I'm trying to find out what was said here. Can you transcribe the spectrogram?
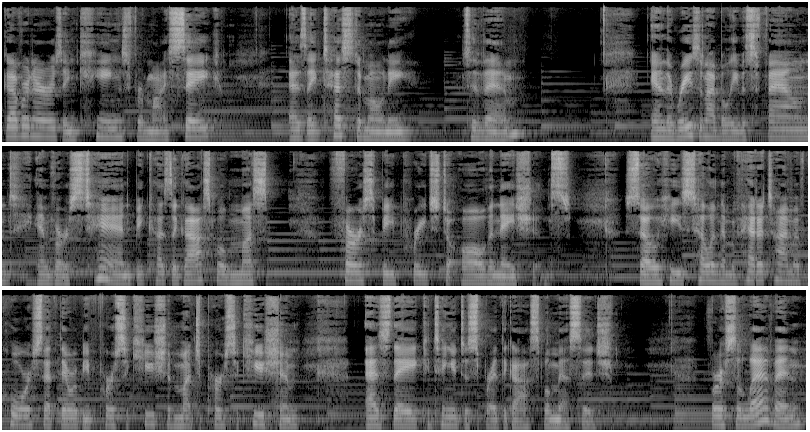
governors and kings for my sake as a testimony to them. And the reason I believe is found in verse 10 because the gospel must first be preached to all the nations. So he's telling them ahead of time, of course, that there will be persecution, much persecution, as they continue to spread the gospel message. Verse 11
